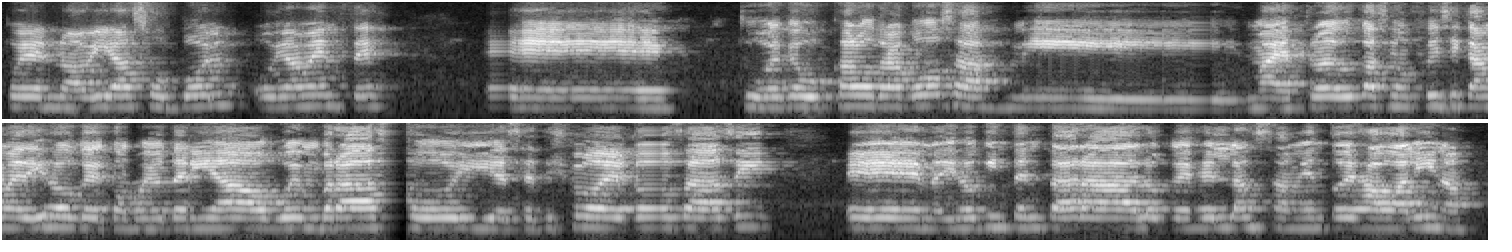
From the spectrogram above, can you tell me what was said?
pues no había softball, obviamente. Eh, tuve que buscar otra cosa. Mi maestro de educación física me dijo que como yo tenía buen brazo y ese tipo de cosas así, eh, me dijo que intentara lo que es el lanzamiento de jabalina.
